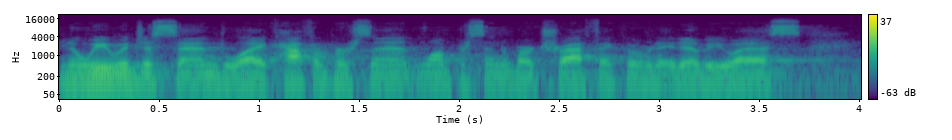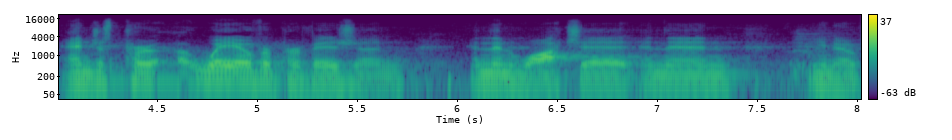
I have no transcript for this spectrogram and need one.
you know we would just send like half a percent, one percent of our traffic over to AWS and just per, way over provision, and then watch it, and then you know,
